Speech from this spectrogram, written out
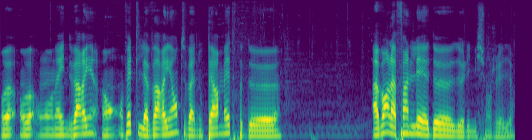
On, a une variante. En, fait, la variante va nous permettre de... Avant la fin de l'é- de, de l'émission, j'allais dire.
